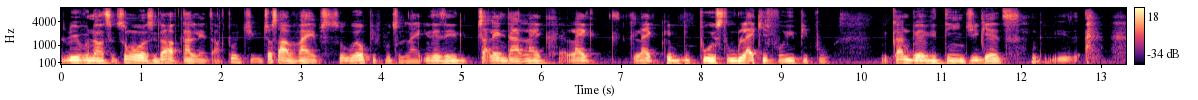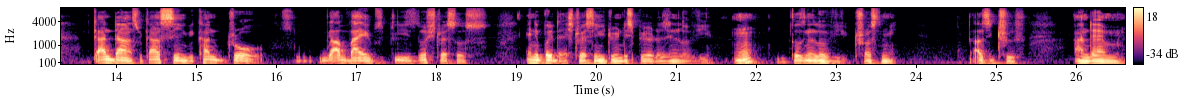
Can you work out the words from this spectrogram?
don't even know how to. Some of us we don't have talent. I've told you, just have vibes. So we help people to like. If there's a challenge that like like like people post, we like it for you people. We can't do everything. You get? We can't dance. We can't sing. We can't draw. We have vibes. Please don't stress us. Anybody that is stressing you during this period doesn't love you. Hmm? Doesn't love you. Trust me. That's the truth. And um,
